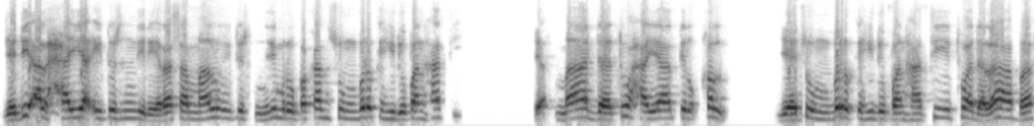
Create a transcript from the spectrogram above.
jadi al-haya itu sendiri, rasa malu itu sendiri merupakan sumber kehidupan hati. Ya, madatu hayatil qalb. Jadi sumber kehidupan hati itu adalah apa?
